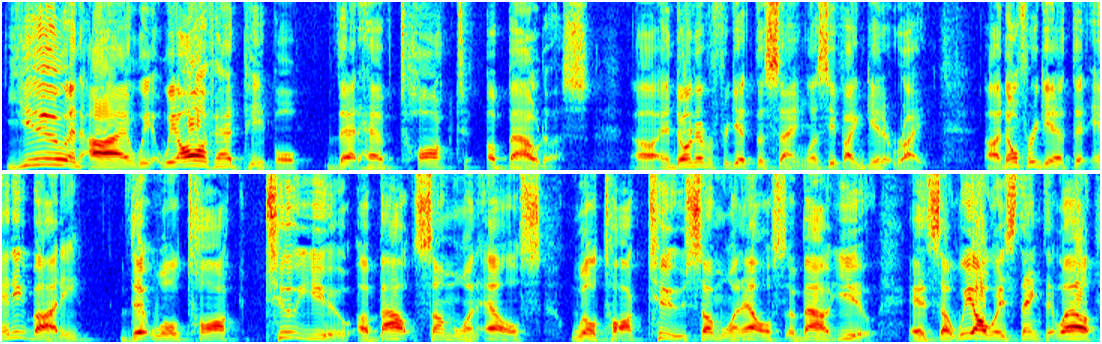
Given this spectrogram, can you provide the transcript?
you and I, we, we all have had people that have talked about us. Uh, and don't ever forget the saying. Let's see if I can get it right. Uh, don't forget that anybody that will talk to you about someone else will talk to someone else about you. And so we always think that, well,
